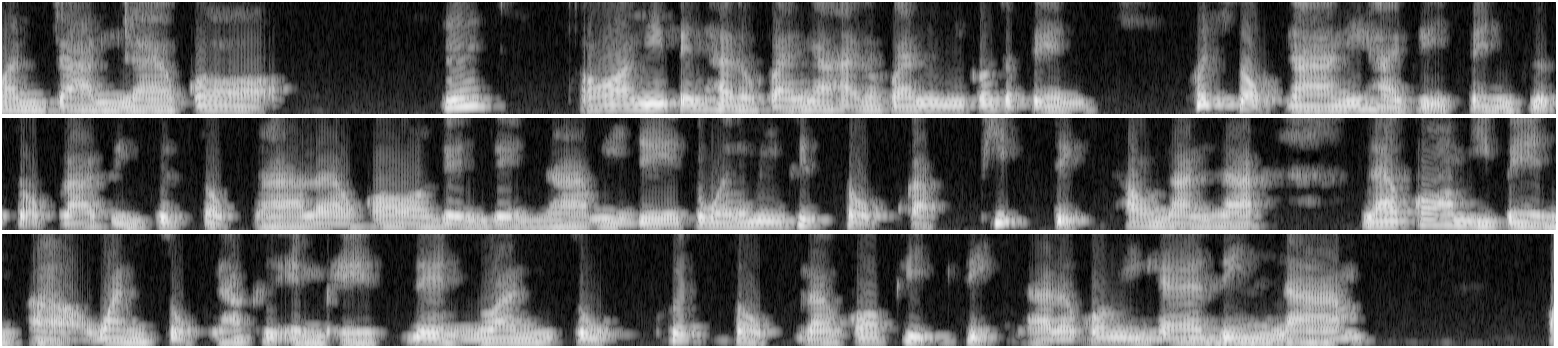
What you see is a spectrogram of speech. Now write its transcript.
วันจันทร์แล้วก็อืมอ๋ออันนี้เป็นไฮโลแฟนค่ะไฮโลแฟนอันนี้ก็จะเป็น พฤษภนะนี่หายไปเป็นพฤษภราศีพฤษภนะ แล้วก็เด่นๆนะ มีเดย์ตัวนะมีพฤษภกับพิจิกเท่านั้นนะ แล้วก็มีเป็นวันศุกร์นะคือเอ็มเพสเด่นวันศุกร์พฤษภแล้วก็พิจิกนะ แล้วก็มีแค่ดินน้ำไฟ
